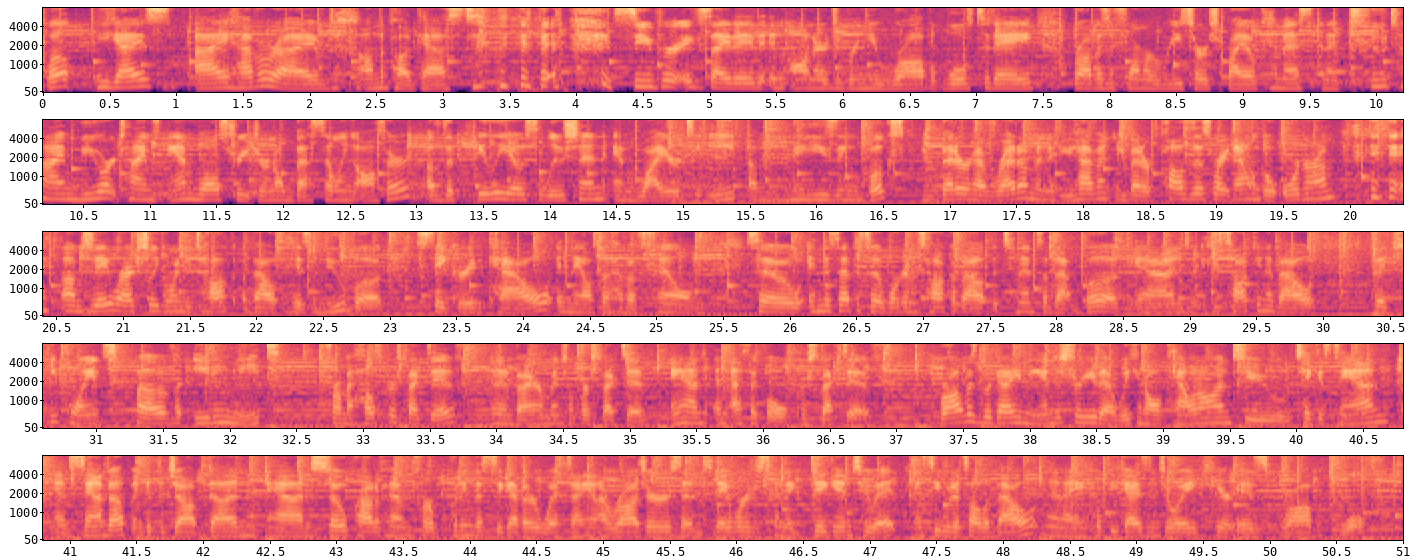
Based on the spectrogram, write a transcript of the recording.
Well, you guys, I have arrived on the podcast. Super excited and honored to bring you Robb Wolf today. Robb is a former research biochemist and a two time New York Times and Wall Street Journal bestselling author of The Paleo Solution and Wired to Eat. Amazing books. You better have read them. And if you haven't, you better pause this right now and go order them. um, today, we're actually going to talk about his new book, Sacred Cow, and they also have a film. So, in this episode, we're going to talk about the tenets of that book, and he's talking about the key points of eating meat from a health perspective, an environmental perspective, and an ethical perspective. Robb is the guy in the industry that we can all count on to take a stand and stand up and get the job done. And so proud of him for putting this together with Diana Rogers. And today we're just going to dig into it and see what it's all about. And I hope you guys enjoy. Here is Robb Wolf.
